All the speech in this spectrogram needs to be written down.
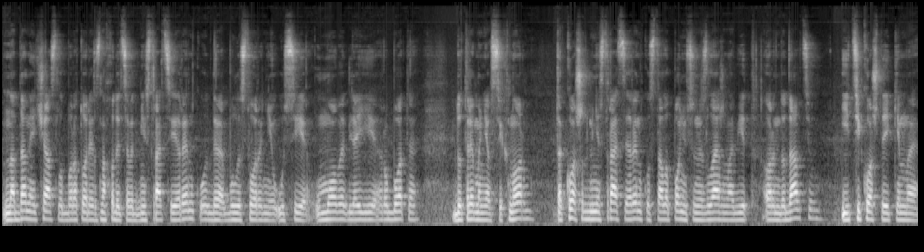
На даний час лабораторія знаходиться в адміністрації ринку, де були створені усі умови для її роботи, дотримання всіх норм. Також адміністрація ринку стала повністю незалежна від орендодавців, і ці кошти, які ми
